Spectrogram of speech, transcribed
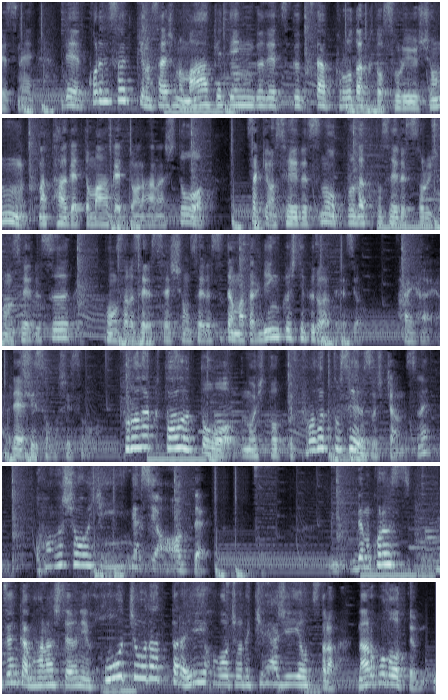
ですね。で、これでさっきの最初のマーケティングで作ったプロダクトソリューション、まあ、ターゲットマーケットの話と、さっきのセールスのプロダクトセールス、ソリューションセールス、コンサルセールス、セッションセールスってまたリンクしてくるわけですよ。はいはいはい。で、思想思想。プロダクトアウトの人ってプロダクトセールスしちゃうんですね。この商品いいんですよって。でもこれ前回も話したように包丁だったらいい包丁で切れ味いいよって言ったらなるほどって分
